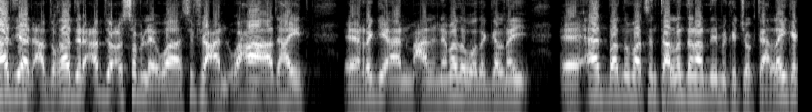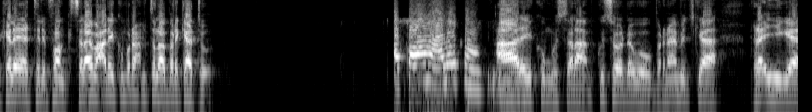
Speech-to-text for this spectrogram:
Aad iyo aad cabdiqaadir cabdi cusuble waa si fiican. Waxa aad ahayd raggii aan macalinimada wada galnay aad baad u mahadsantaha london aadna iminka joogtaa. Laynka kale ee telefoonka. Asalaamu calaykum waraxmatullahi wabarakaatu asalaamu calaykum. Calaykum wasalaam ku soo dhawow barnaamijka ra'yiga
